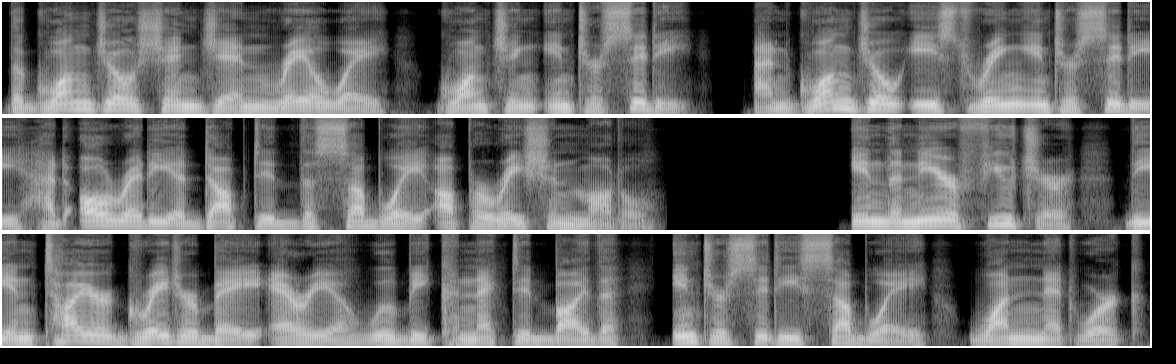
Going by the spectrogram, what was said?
the Guangzhou-Shenzhen Railway, Guangqing Intercity, and Guangzhou East Ring Intercity had already adopted the subway operation model. In the near future, the entire Greater Bay Area will be connected by the Intercity Subway, one network,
